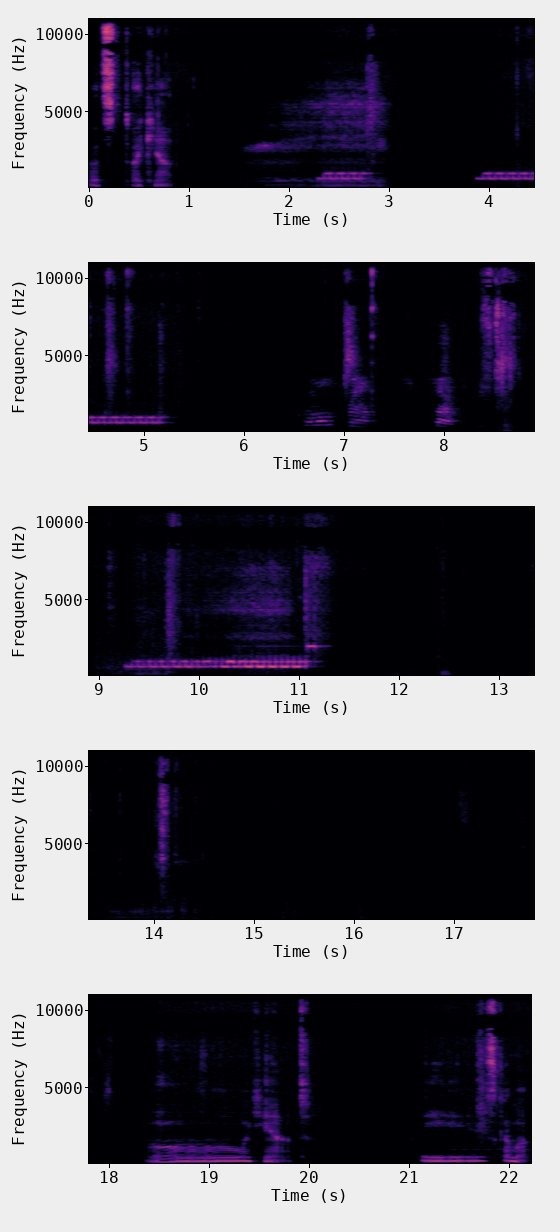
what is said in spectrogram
That's, I can't. Oh, I can't. Please come up.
